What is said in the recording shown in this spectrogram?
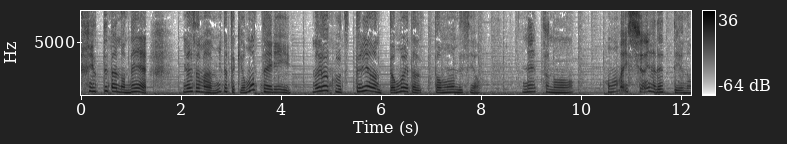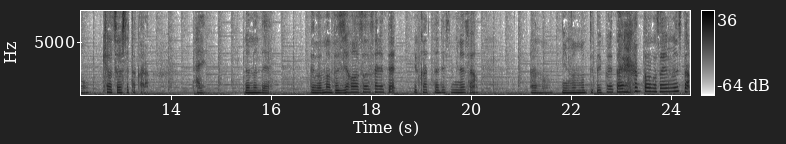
言ってたので皆様見た時思ったより長く映ってるやんって思えたと思うんですよ。ね、その、ほんま一瞬やでっていうのを強調してたから。はい。なので、でもまあ無事放送されてよかったです、皆さん。あの、見守っててくれてありがとうございました。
